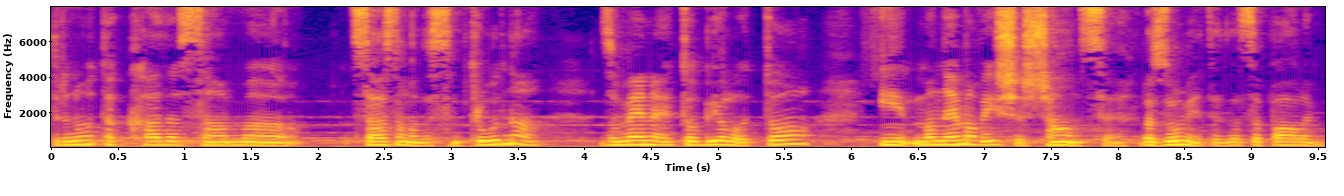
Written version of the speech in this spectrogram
trenutak kada sam uh, saznala da sam trudna, za mene je to bilo to i ma nema više šanse, razumijete, da zapalim.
